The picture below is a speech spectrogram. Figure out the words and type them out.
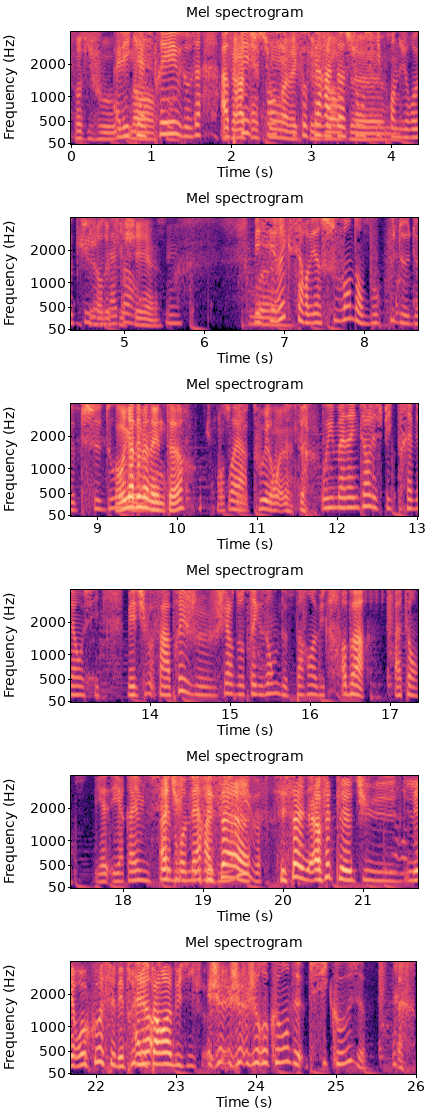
Je pense qu'il faut. à les non, castrer faut- ou comme ça. Après, je pense qu'il faut faire attention de- aussi, prendre du Ce recul. genre de cliché. Mm. Mais c'est vrai que ça revient souvent dans beaucoup de, de pseudos. Regardez Manhunter. Pense Voilà. que tout est dans Manhunter. Oui, Manhunter l'explique très bien aussi. Mais tu enfin après, je, je cherche d'autres exemples de parents abusifs. Oh bah, attends, il y, a- il y a quand même une Ah, tu- célèbre mère c'est ça. abusive. C'est ça. En fait, le- tu les recos, c'est des trucs Alors, de parents abusifs. Je, je, je recommande Psychose,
